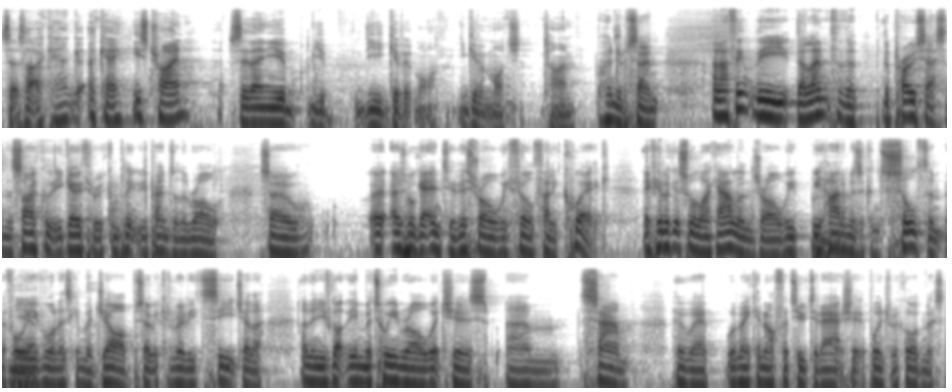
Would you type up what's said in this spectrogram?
So it's like okay okay he's trying. So then you you you give it more you give it more time. Hundred percent, and I think the the length of the the process and the cycle that you go through completely depends on the role. So, as we'll get into, this role we fill fairly quick. If you look at someone like Alan's role, we we hired him as a consultant before we even wanted to give him a job, so we could really see each other. And then you've got the in between role, which is um, Sam, who we're we're making an offer to today, actually at the point of recording this,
